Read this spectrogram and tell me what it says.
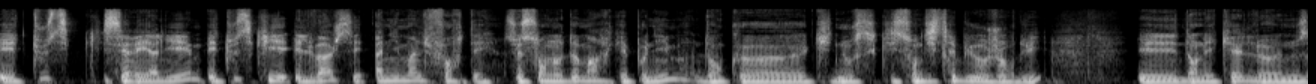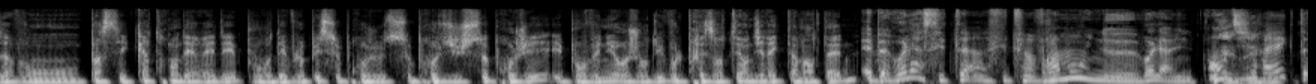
et tout ce qui céréalier et tout ce qui est élevage, c'est Animal Forte. Ce sont nos deux marques éponymes, donc euh, qui nous qui sont distribuées aujourd'hui et dans lesquels euh, nous avons passé quatre ans d'R&D pour développer ce projet, ce projet, ce projet et pour venir aujourd'hui vous le présenter en direct à l'antenne. Et eh ben voilà, c'est c'est vraiment une voilà une, en direct.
